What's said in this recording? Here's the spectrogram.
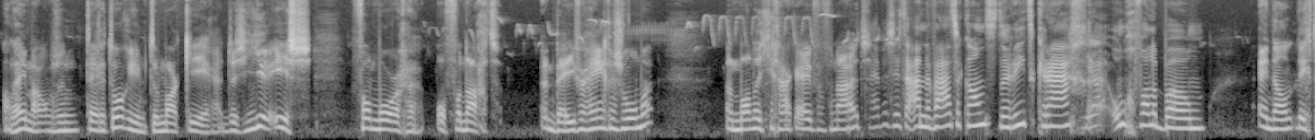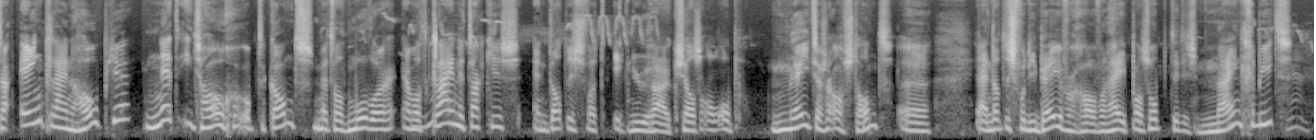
alleen maar om zijn territorium te markeren. Dus hier is vanmorgen of vannacht een bever heen gezwommen. Een mannetje ga ik even vanuit. We zitten aan de waterkant, de rietkraag, ja. omgevallen boom. En dan ligt daar één klein hoopje, net iets hoger op de kant, met wat modder en wat mm -hmm. kleine takjes. En dat is wat ik nu ruik, zelfs al op meters afstand. Uh, ja, en dat is voor die bever gewoon van, hé, hey, pas op, dit is mijn gebied. Ja.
